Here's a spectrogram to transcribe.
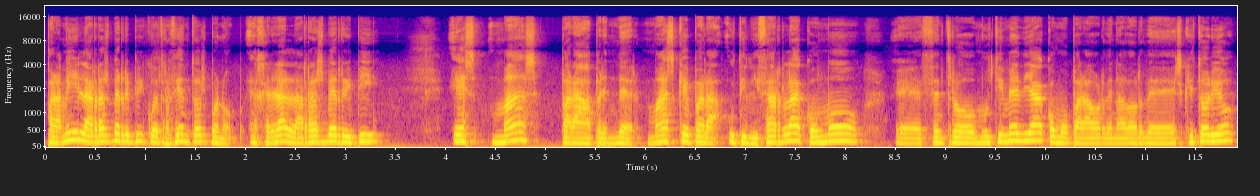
para mí la Raspberry Pi 400, bueno, en general la Raspberry Pi es más para aprender, más que para utilizarla como eh, centro multimedia, como para ordenador de escritorio.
